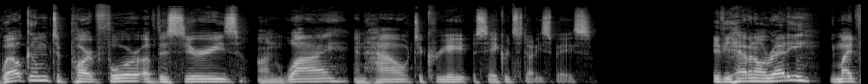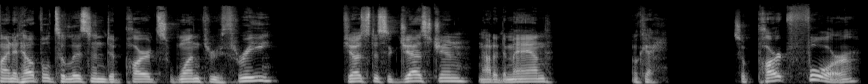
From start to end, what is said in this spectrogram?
Welcome to part four of this series on why and how to create a sacred study space. If you haven't already, you might find it helpful to listen to parts one through three. Just a suggestion, not a demand. Okay, so part four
